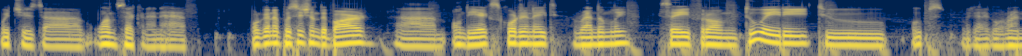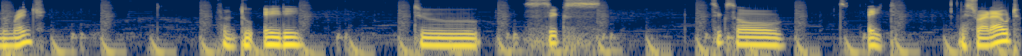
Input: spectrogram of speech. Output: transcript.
which is uh, one second and a half. We're gonna position the bar um, on the X coordinate randomly, say from 280 to, oops, we gotta go random range from 280 to 6 608 let's try it out.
